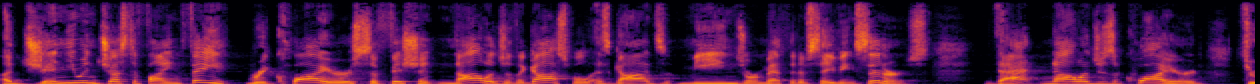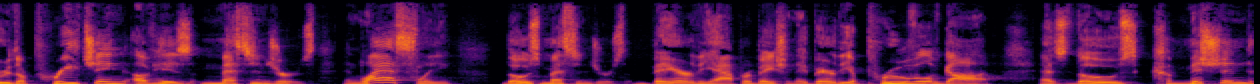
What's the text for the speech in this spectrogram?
A genuine justifying faith requires sufficient knowledge of the gospel as God's means or method of saving sinners. That knowledge is acquired through the preaching of his messengers. And lastly, those messengers bear the approbation, they bear the approval of God as those commissioned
